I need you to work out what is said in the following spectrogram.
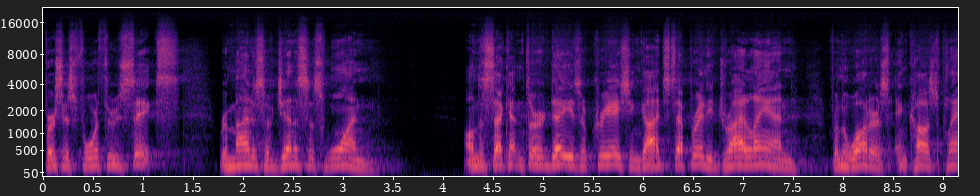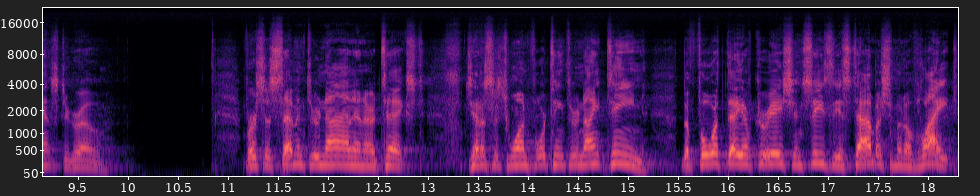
Verses 4 through 6 remind us of Genesis 1. On the second and third days of creation, God separated dry land from the waters and caused plants to grow verses 7 through 9 in our text. Genesis 1 14 through 19. The fourth day of creation sees the establishment of light,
